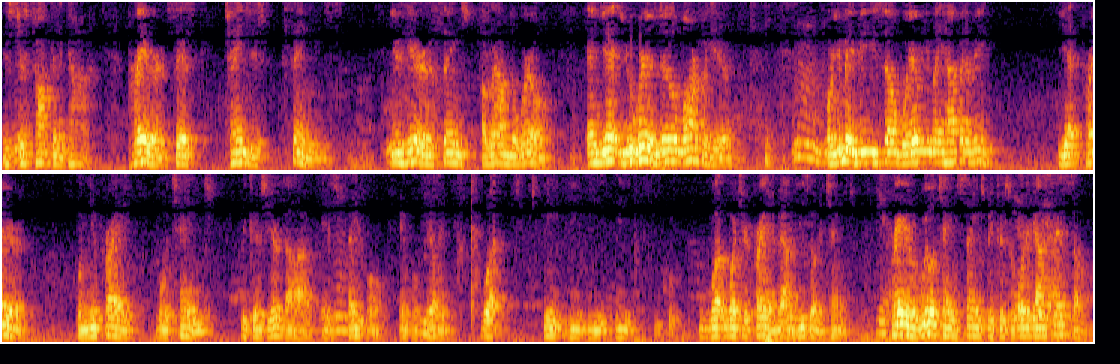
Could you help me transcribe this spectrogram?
is just talking to God. Prayer says changes things. You hear things around the world, and yet you we're in little Marfa here. Mm. Or you may be yourself wherever you may happen to be. Yet prayer, when you pray, will change because your God is mm-hmm. faithful in fulfilling what he, he, he, he, what, what you're praying about, he's going to change. Yes. Prayer will change things because the word of God it says so.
